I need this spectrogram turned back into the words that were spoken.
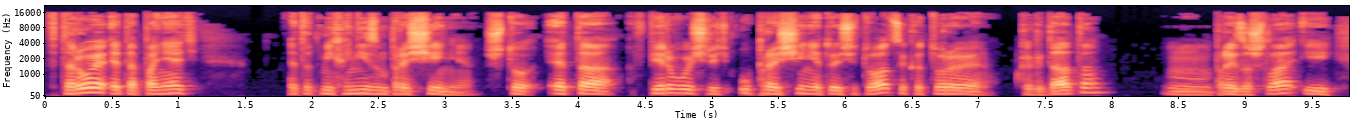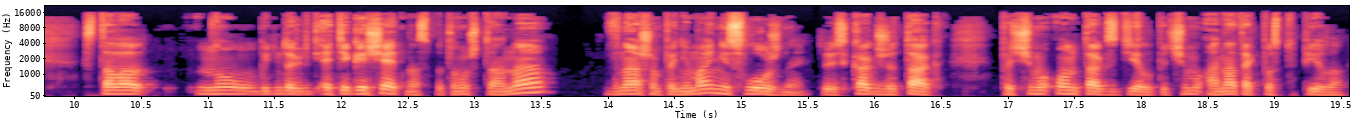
Второе – это понять этот механизм прощения, что это в первую очередь упрощение той ситуации, которая когда-то произошла и стала, ну, будем так говорить, отягощать нас, потому что она в нашем понимании сложная. То есть как же так? Почему он так сделал? Почему она так поступила?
